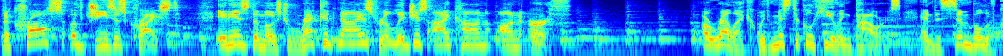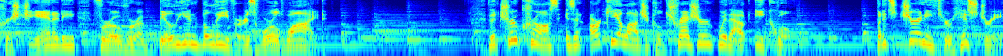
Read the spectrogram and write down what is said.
The cross of Jesus Christ. It is the most recognized religious icon on earth. A relic with mystical healing powers and the symbol of Christianity for over a billion believers worldwide. The True Cross is an archaeological treasure without equal. But its journey through history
